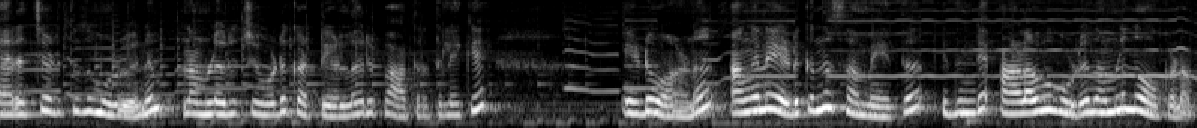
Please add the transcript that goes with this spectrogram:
അരച്ചെടുത്തത് മുഴുവനും നമ്മളൊരു ചൂട് കട്ടിയുള്ള ഒരു പാത്രത്തിലേക്ക് ഇടുവാണ്. അങ്ങനെ എടുക്കുന്ന സമയത്ത് ഇതിന്റെ അളവ് കൂടി നമ്മൾ നോക്കണം.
